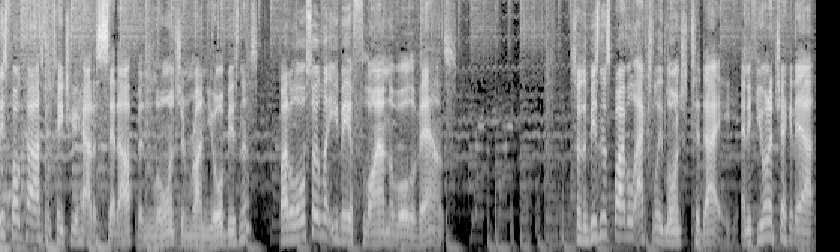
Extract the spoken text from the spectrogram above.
This podcast will teach you how to set up and launch and run your business, but it'll also let you be a fly on the wall of ours. So, the Business Bible actually launched today, and if you want to check it out,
